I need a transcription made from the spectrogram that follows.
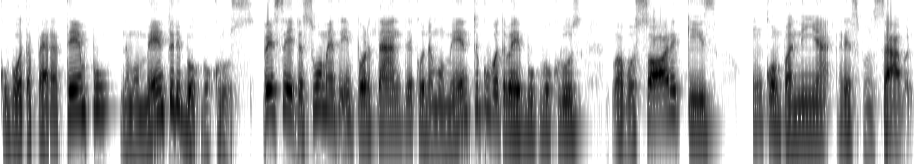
que você para tempo no momento de book cruz. Pensei é sumamente importante que no momento que você vai book cruz, você quis uma companhia responsável.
